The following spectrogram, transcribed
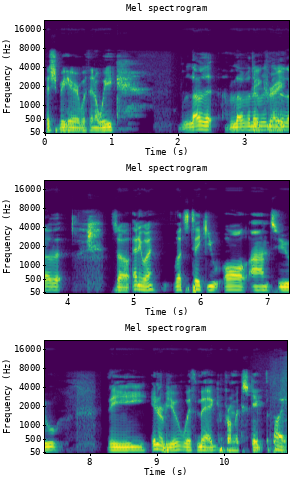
they should be here within a week. Love it. Loving Be every great. minute of it. So anyway, let's take you all on to the interview with Meg from Escape the Pike.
